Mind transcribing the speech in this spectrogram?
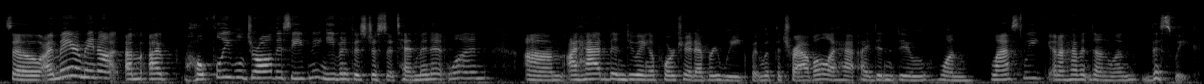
Um, so I may or may not, I'm, I hopefully will draw this evening, even if it's just a 10 minute one. Um, I had been doing a portrait every week, but with the travel, I, I didn't do one last week and I haven't done one this week.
